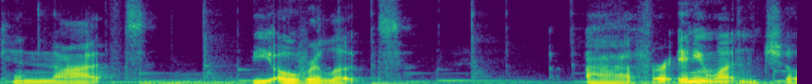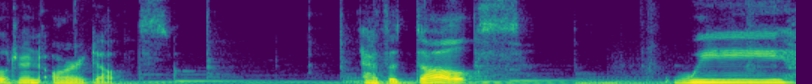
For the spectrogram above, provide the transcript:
cannot be overlooked uh, for anyone, children or adults. As adults, we,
